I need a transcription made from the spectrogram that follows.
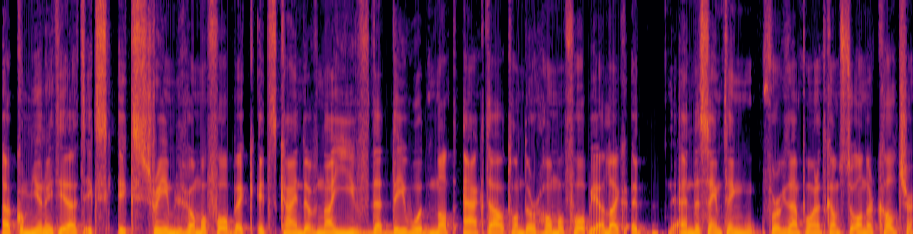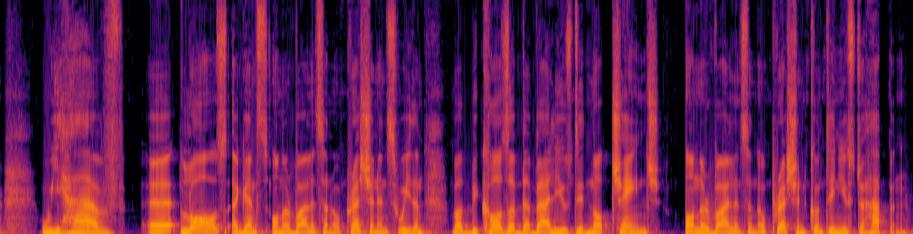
a community that's ex- extremely homophobic, it's kind of naive that they would not act out on their homophobia. Like, uh, and the same thing, for example, when it comes to honor culture, we have uh, laws against honor violence and oppression in Sweden, but because of the values did not change, honor violence and oppression continues to happen.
